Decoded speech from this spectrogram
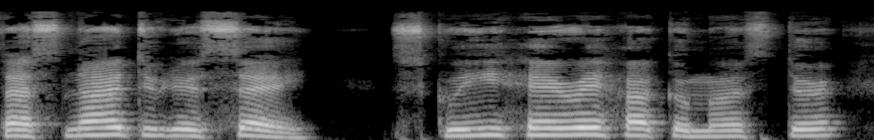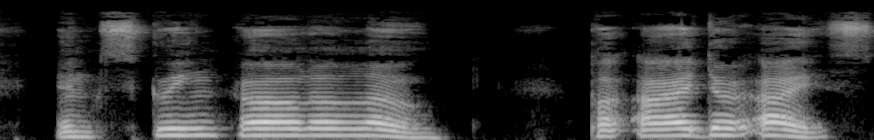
That's not to say. Squee Henry Hugglemonster and scream all alone. But either ice.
